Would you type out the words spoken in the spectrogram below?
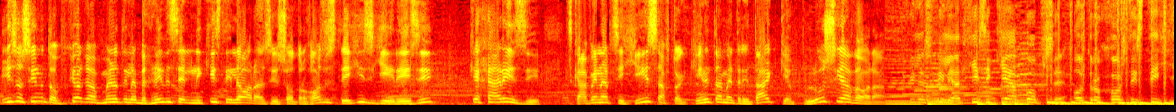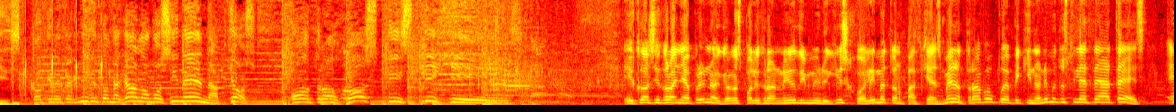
Ίσως είναι το πιο αγαπημένο τηλεπαιχνίδι της ελληνικής τηλεόρασης. Ο τροχός της τύχης γυρίζει και χαρίζει. Σκαφίνα ψυχής, αυτοκίνητα μετρητά και πλούσια δώρα. Φίλες φίλοι, αρχίζει και απόψε ο τροχός της τύχης. Το τηλεπαιχνίδι το μεγάλο όμως είναι ένα. Ποιος; Ο τροχός της τύχης. 20 χρόνια πριν ο Γιώργος Πολυχρονίου δημιουργεί σχολή με τον παθιασμένο τρόπο που επικοινωνεί με τους τηλεθεατές. Ε,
